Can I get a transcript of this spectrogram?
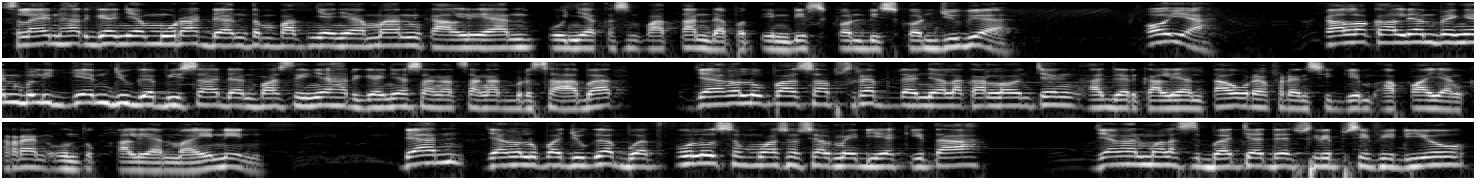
Selain harganya murah dan tempatnya nyaman, kalian punya kesempatan dapetin diskon-diskon juga. Oh ya, kalau kalian pengen beli game juga bisa dan pastinya harganya sangat-sangat bersahabat. Jangan lupa subscribe dan nyalakan lonceng agar kalian tahu referensi game apa yang keren untuk kalian mainin. Dan jangan lupa juga buat follow semua sosial media kita. Jangan malas baca deskripsi video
